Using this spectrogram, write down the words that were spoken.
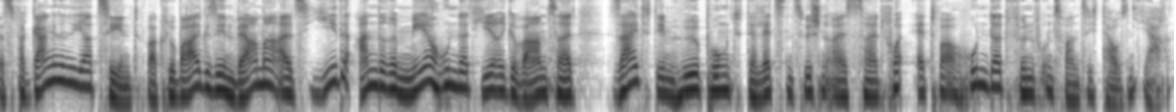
Das vergangene Jahrzehnt war global gesehen wärmer als jede andere mehrhundertjährige Warmzeit seit dem Höhepunkt der letzten Zwischeneiszeit vor etwa 125.000 Jahren.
